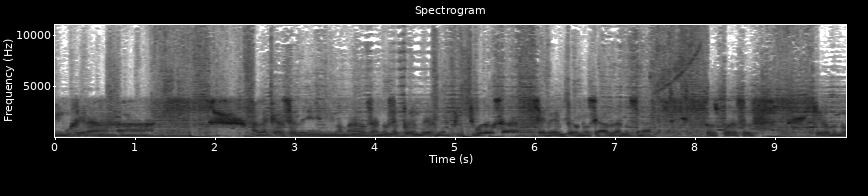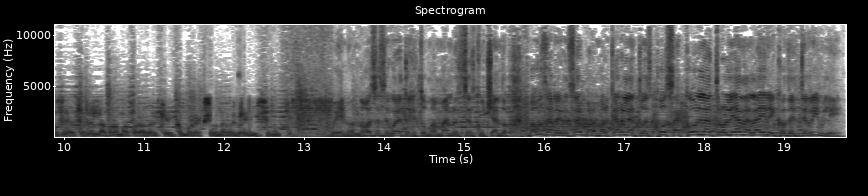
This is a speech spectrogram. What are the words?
mi mujer a, a la casa de mi mamá, o sea, no se pueden ver ni en pintura, o sea, se ven pero no se hablan, o sea, entonces por eso quiero, no sé, hacerle la broma para ver qué, cómo reacciona, a ver qué dice. Bueno, no asegúrate que tu mamá no esté escuchando. Vamos a regresar para marcarle a tu esposa con la troleada al aire con el terrible.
